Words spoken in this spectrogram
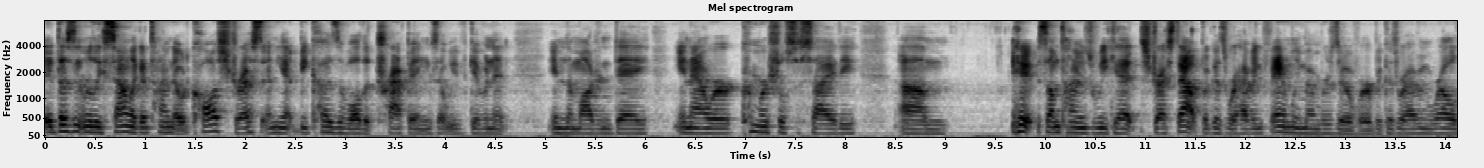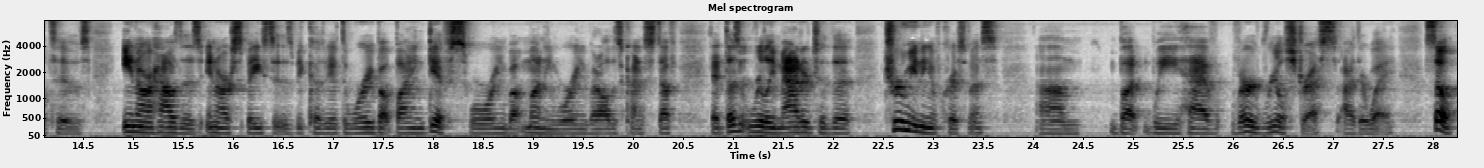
it doesn't really sound like a time that would cause stress, and yet because of all the trappings that we've given it in the modern day, in our commercial society, um, it, sometimes we get stressed out because we're having family members over, because we're having relatives in our houses, in our spaces, because we have to worry about buying gifts, we're worrying about money, worrying about all this kind of stuff that doesn't really matter to the true meaning of Christmas. Um, but we have very real stress either way. So,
